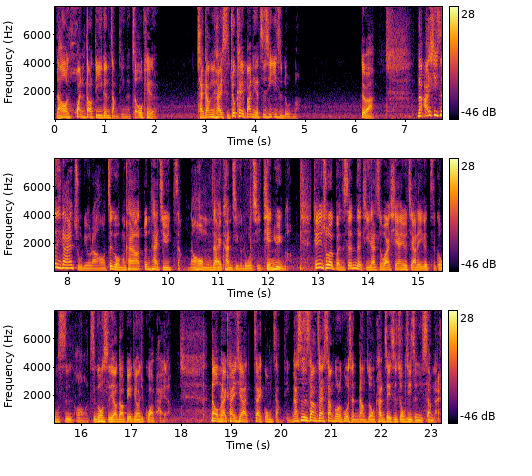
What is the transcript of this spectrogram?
然后换到第一根涨停的，这 OK 了。才刚刚开始就可以把你的资金一直轮嘛，对吧？那 IC 设计当然主流了哈，这个我们看到敦泰继续涨，然后我们再来看几个逻辑。天域嘛，天域除了本身的题材之外，现在又加了一个子公司哦，子公司要到别的地方去挂牌了。那我们来看一下在攻涨停。那事实上在上攻的过程当中，看这次中继整理上来，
